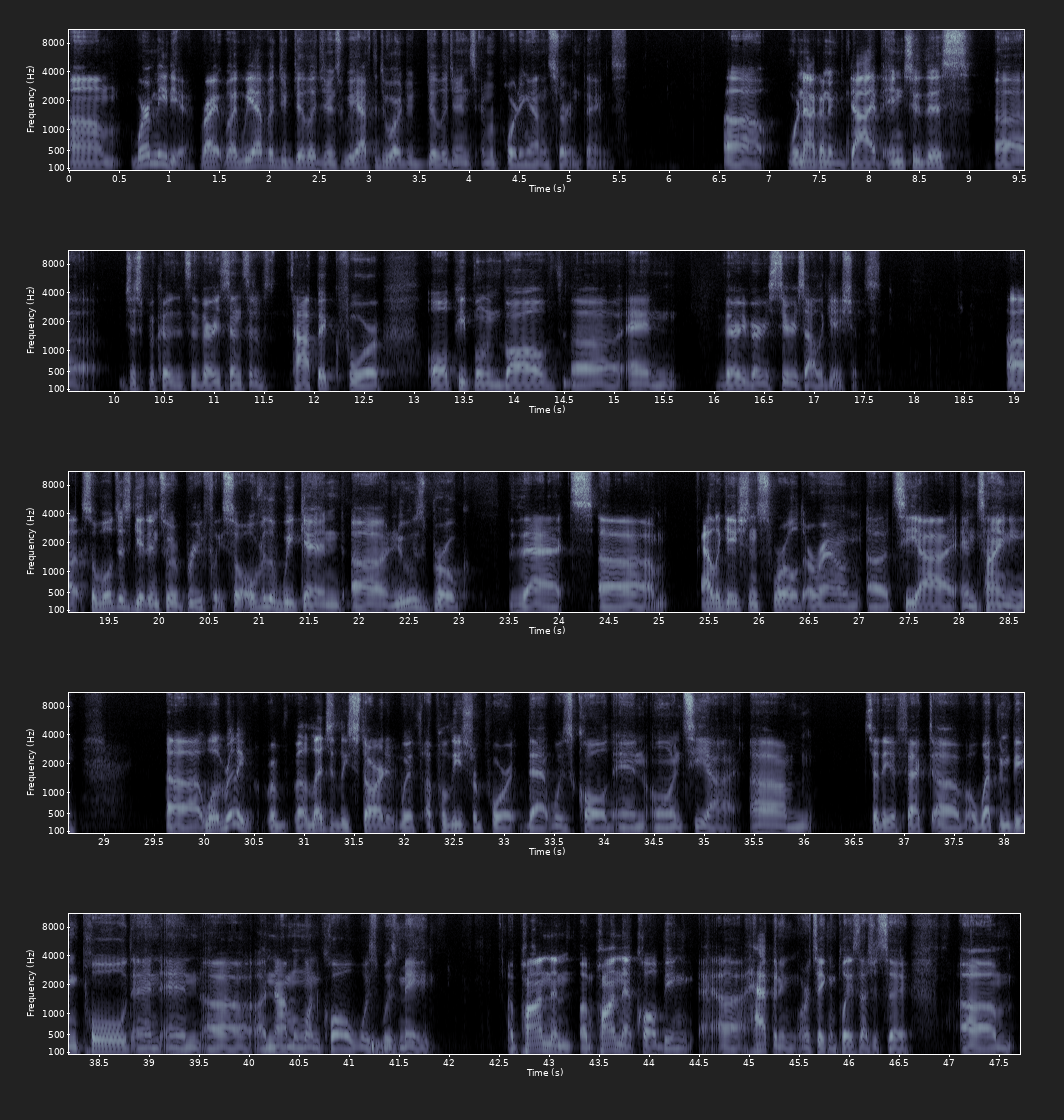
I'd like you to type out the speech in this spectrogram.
um, we're media, right? Like we have a due diligence, we have to do our due diligence in reporting out on certain things. Uh, we're not going to dive into this. Uh, just because it's a very sensitive topic for all people involved uh, and very, very serious allegations. Uh, so we'll just get into it briefly. So over the weekend, uh, news broke that um, allegations swirled around uh, T.I. and Tiny. Uh, well, really allegedly started with a police report that was called in on T.I. Um, to the effect of a weapon being pulled and and uh, a 911 call was was made. Upon them, upon that call being uh, happening or taking place, I should say, um,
